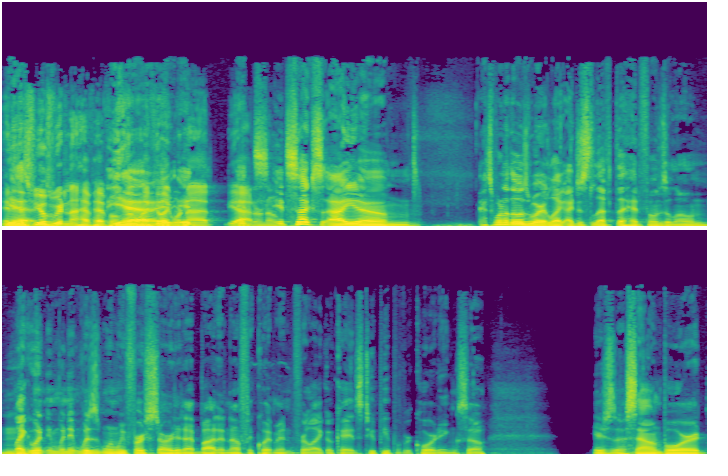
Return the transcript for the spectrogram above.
And it just feels weird to not have headphones. on. yeah, I feel like we're not. Yeah, I don't know. It sucks. I um, it's one of those where like I just left the headphones alone. Mhm. Like when when it was when we first started, I bought enough equipment for like okay, it's two people recording, so here's the soundboard.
